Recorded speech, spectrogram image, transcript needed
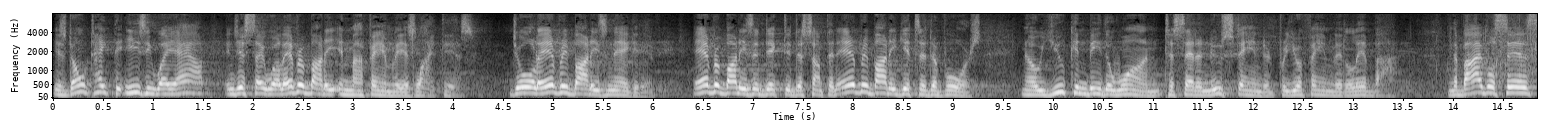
is don't take the easy way out and just say, well, everybody in my family is like this. Joel, everybody's negative. Everybody's addicted to something. Everybody gets a divorce. No, you can be the one to set a new standard for your family to live by. And the Bible says,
